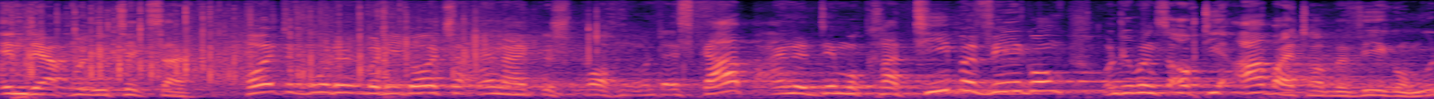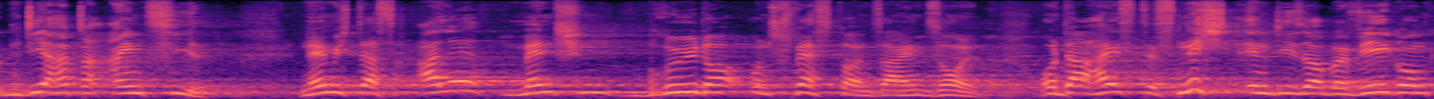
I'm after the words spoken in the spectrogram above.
in der Politik sein. Heute wurde über die deutsche Einheit gesprochen. Und es gab eine Demokratiebewegung und übrigens auch die Arbeiterbewegung. Und die hatte ein Ziel, nämlich dass alle Menschen Brüder und Schwestern sein sollen. Und da heißt es nicht in dieser Bewegung,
